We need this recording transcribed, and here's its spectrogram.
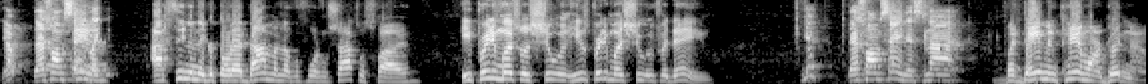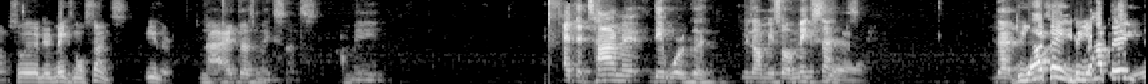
Yep, that's what I'm saying. Like, I seen a nigga throw that diamond before them shots was fired. He pretty much was shooting. He was pretty much shooting for Dame. Yeah, that's what I'm saying. It's not but Dame and Cam aren't good now, so it, makes no sense either. Nah, it does make sense. I mean, at the time it, they were good. You know what I mean? So it makes sense. Yeah. That, do y'all think? Do y'all think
